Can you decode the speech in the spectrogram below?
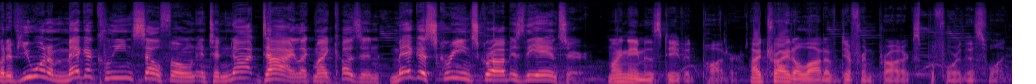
But if you want a mega clean cell phone and to not die like my cousin, Mega Screen Scrub is the answer. My name is David Potter. I tried a lot of different products before this one,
